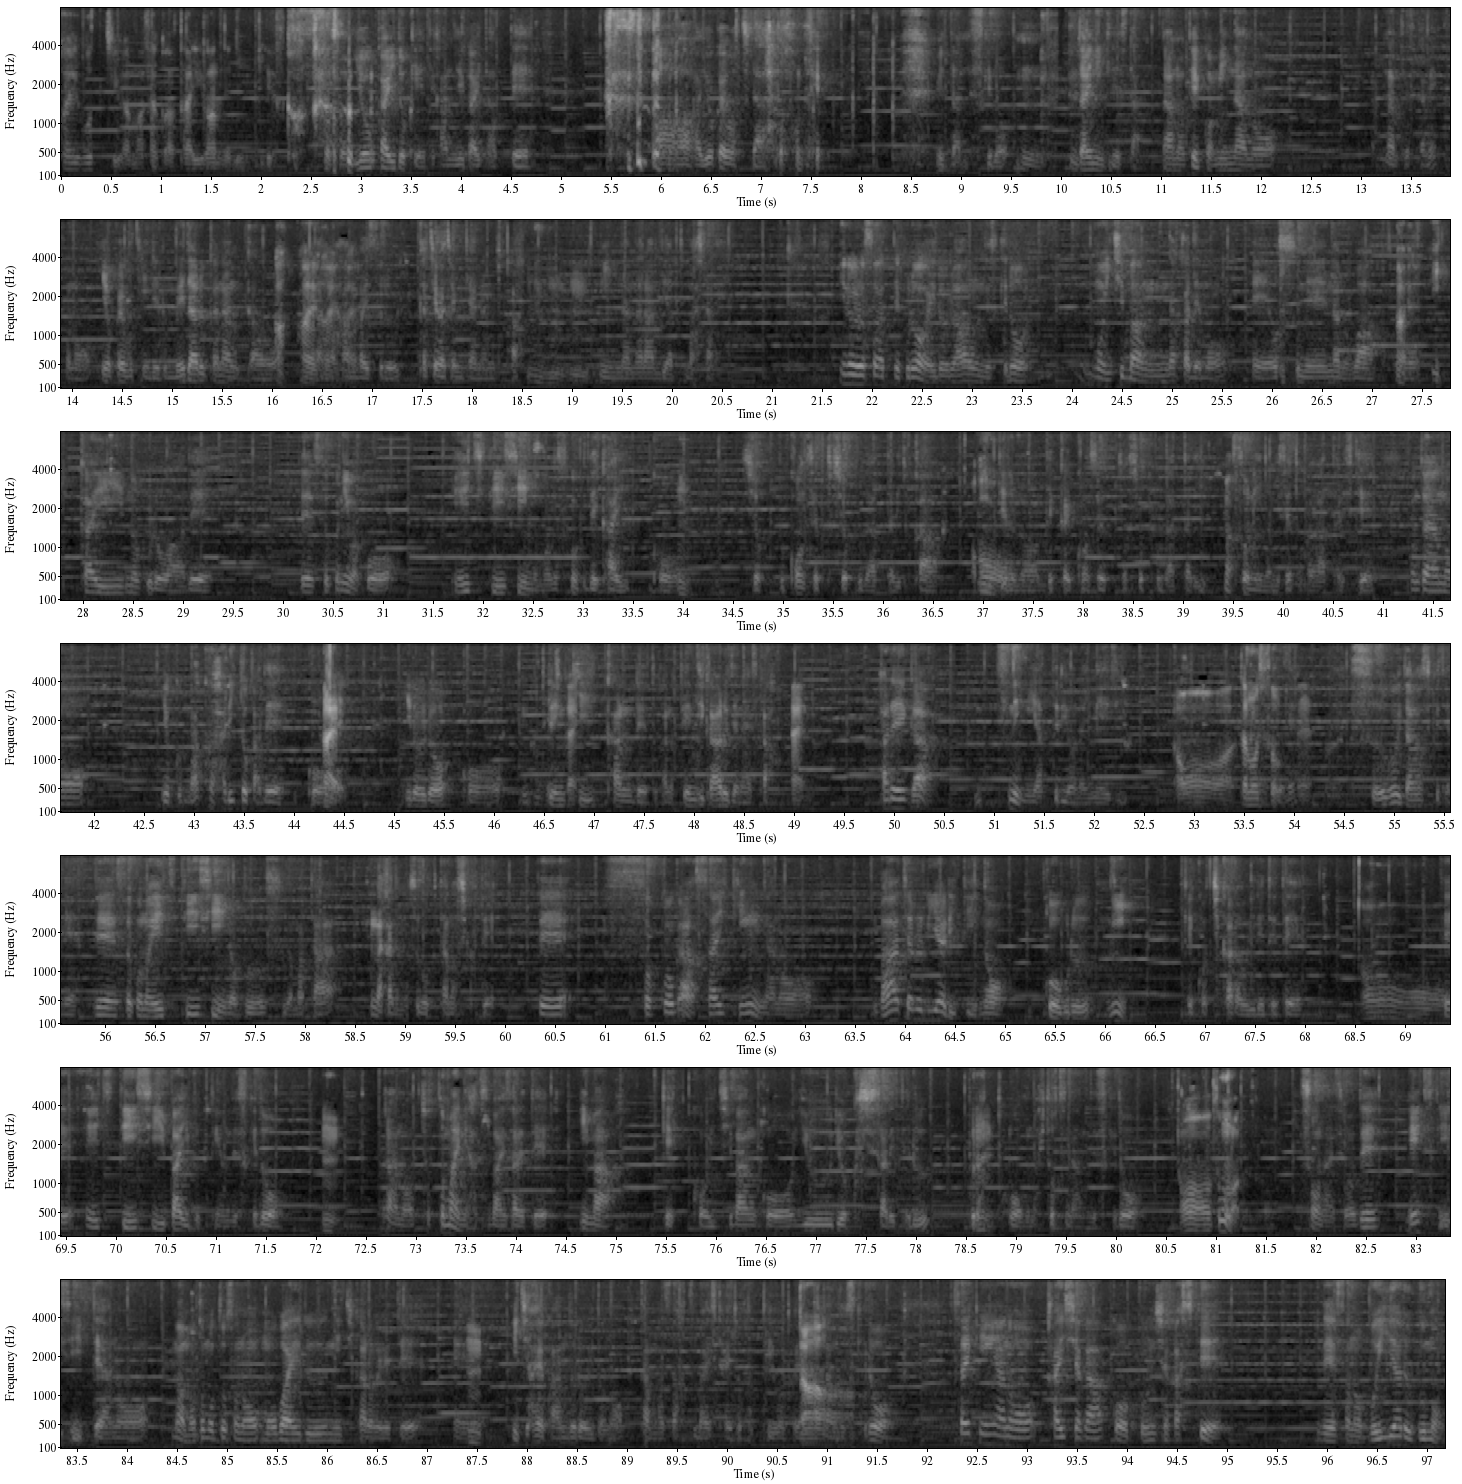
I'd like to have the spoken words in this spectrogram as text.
妖怪ウォッチがまさか台湾で人気ですか？そうそう妖怪時計って漢字で書いてあって ああ妖怪ウォッチだと思って見たんですけど、うん、大人気でした。あの結構みんなあのなんていうんですかねこの妖怪ウォッチに入れるメダルかなんかをあはいはい販売するガチャガチャみたいなのとかうんうんうん。みんな並んでやってましたね。いろいろそうやってフロアがいろいろあるんですけどもう一番中でも、えーおすすめなのはそのはい。1階のフロアででそこにはこう HTC のものすごくでかいこう、うん。ショップコンセプトショップがあったりとかインテルのでっかいコンセプトショップがあったり、まあ、ソニーの店とかがあったりして本当にあのよく幕張とかでこう、はい。いろいろこう電気関連とかの展示会あるじゃないですか。はい。あれが常にやってるようなイメージ。ああ楽しそうですね。すごい楽しくてね。でそこの HTC のブースがまた中でもすごく楽しくて。でそこが最近あのバーチャルリアリティのゴーグルに結構力を入れてて。で HTC Vive っていうんですけどうんあのちょっと前に発売されて今結構一番こう有力視されてるプラットフォームの一つなんですけど、ああそうなんですかそうなんですよ。で HTC ってあのまあもともとそのモバイルに力を入れて、えーいち早く Android の端末を発売したりとかっていうことをやってたんですけど最近あの会社がこう分社化してでその VR 部門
